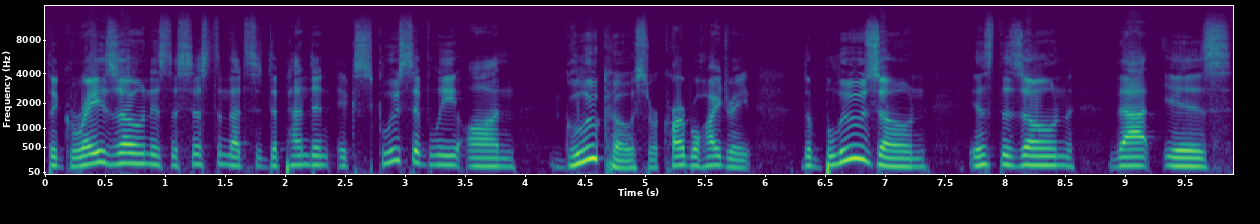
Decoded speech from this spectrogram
The gray zone is the system that's dependent exclusively on glucose or carbohydrate. The blue zone is the zone that is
